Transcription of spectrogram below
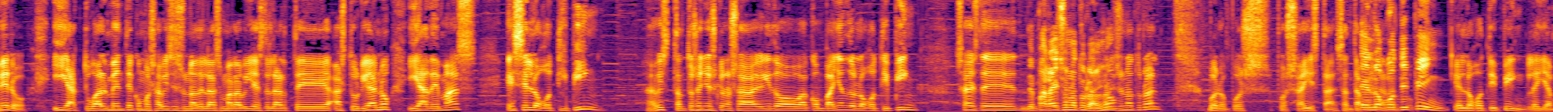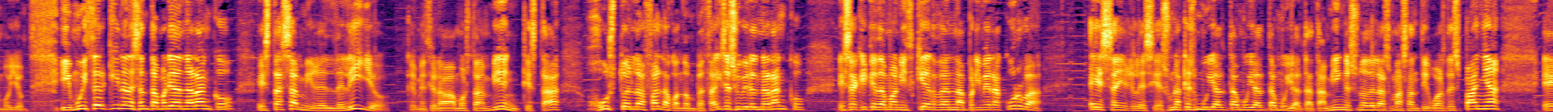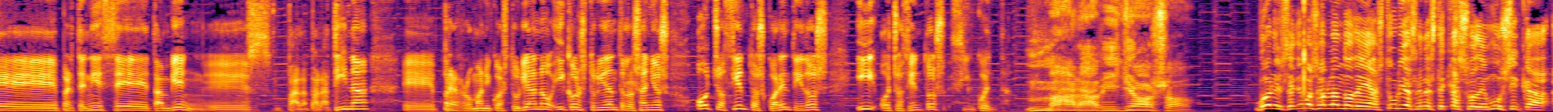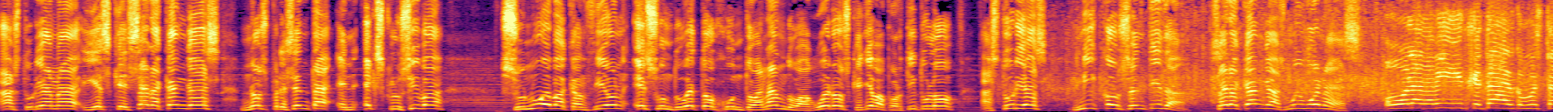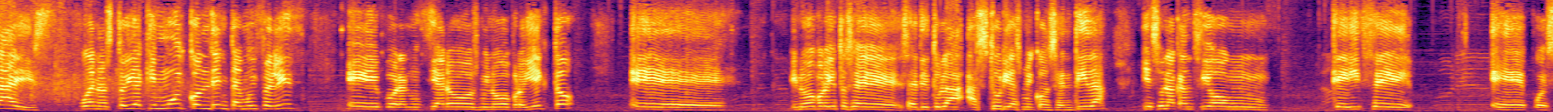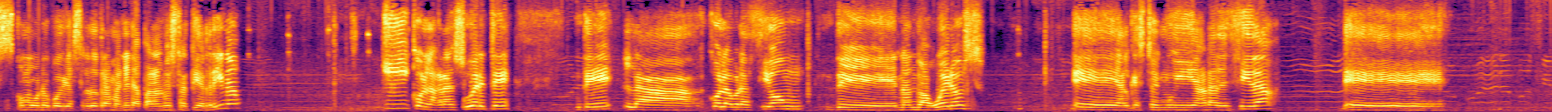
Y actualmente, como sabéis, es una de las maravillas del arte asturiano y además es el logotipín. ¿Sabéis? Tantos años que nos ha ido acompañando el logotipín, ¿sabes? De, de Paraíso Natural, ¿no? Paraíso Natural. Bueno, pues, pues ahí está, Santa María El logotipín. El logotipín, le llamo yo. Y muy cerquina de Santa María del Naranco está San Miguel del Lillo, que mencionábamos también, que está justo en la falda. Cuando empezáis a subir el Naranco, esa que queda mano izquierda en la primera curva, esa iglesia. Es una que es muy alta, muy alta, muy alta. También es una de las más antiguas de España. Eh, pertenece también, es pal- palatina, eh, prerrománico asturiano y construida entre los años 842 y 850. Maravilloso. Bueno, y seguimos hablando de Asturias, en este caso de música asturiana, y es que Sara Cangas nos presenta en exclusiva su nueva canción. Es un dueto junto a Nando Agüeros que lleva por título Asturias, mi consentida. Sara Cangas, muy buenas. Hola David, ¿qué tal? ¿Cómo estáis? Bueno, estoy aquí muy contenta y muy feliz eh, por anunciaros mi nuevo proyecto. Eh, mi nuevo proyecto se, se titula Asturias, mi consentida y es una canción que hice, eh, pues como no podía ser de otra manera, para nuestra tierrina y con la gran suerte de la colaboración de Nando Agüeros, eh, al que estoy muy agradecida. Eh,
